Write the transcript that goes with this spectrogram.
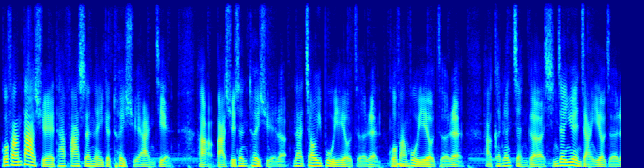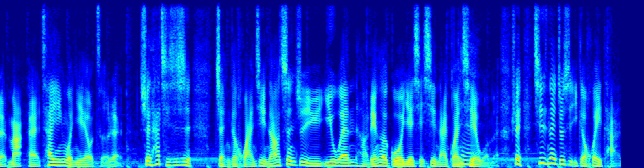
国防大学它发生了一个退学案件，好，把学生退学了，那教育部也有责任，国防部也有责任，好，可能整个行政院长也有责任，马，呃，蔡英文也有责任，所以它其实是整个环境，然后甚至于 UN 哈，联合国也写信来关切我们，所以其实那就是一个会谈，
